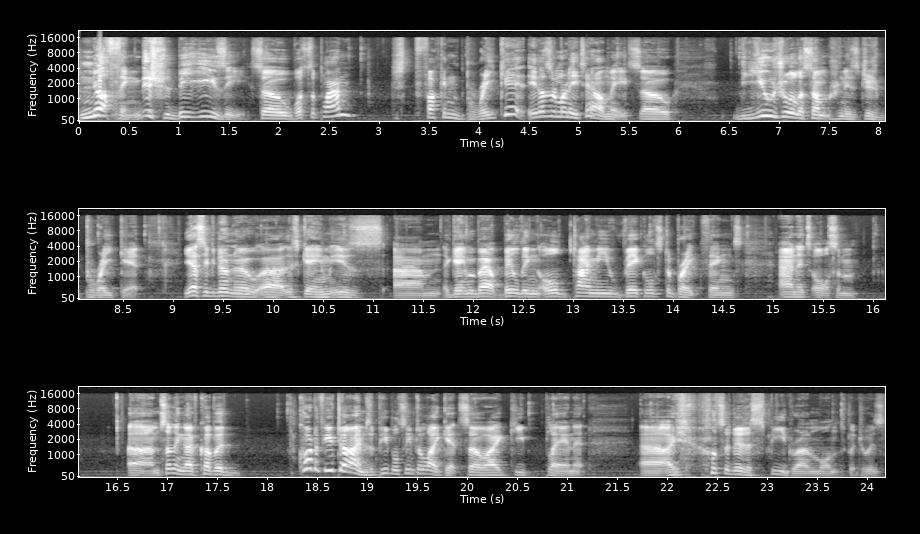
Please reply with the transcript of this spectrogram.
Nothing! This should be easy! So, what's the plan? Just fucking break it? It doesn't really tell me, so the usual assumption is just break it. Yes, if you don't know, uh, this game is um, a game about building old-timey vehicles to break things, and it's awesome. Um, something I've covered quite a few times, and people seem to like it, so I keep playing it. Uh, I also did a speed run once, which was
